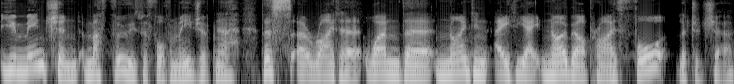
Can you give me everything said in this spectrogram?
you mentioned Mahfouz before from Egypt. Now, this uh, writer won the 1988 Nobel Prize for Literature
